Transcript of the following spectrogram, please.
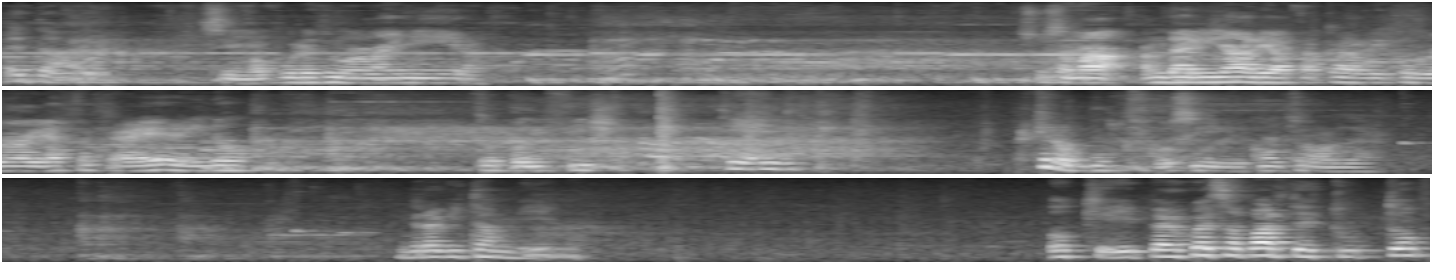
E dai. Sì, ma pure tu non hai mira. Scusa, ma andare in aria e attaccare con gli aerei no? Troppo difficile. Tieni. Perché lo butti così il controller? Gravità meno. Ok, per questa parte è tutto.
